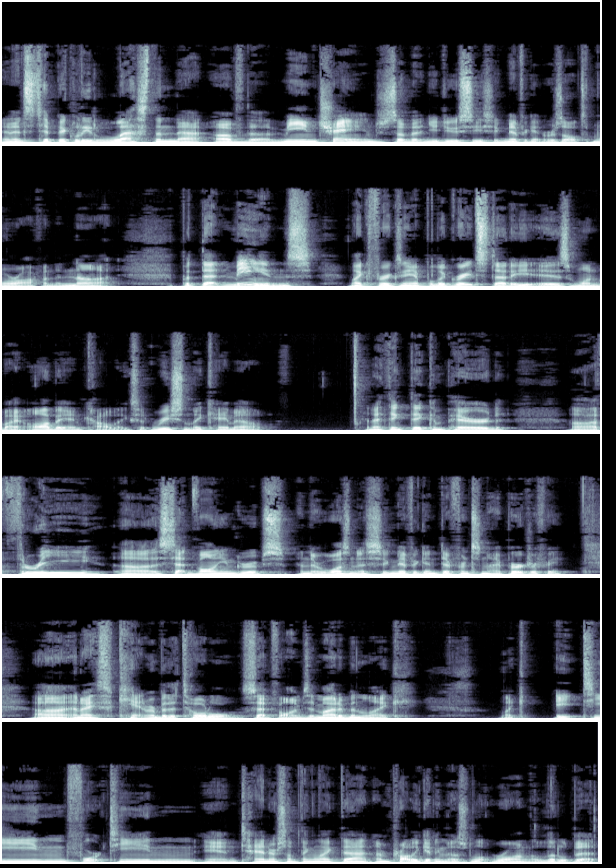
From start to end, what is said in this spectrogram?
and it's typically less than that of the mean change so that you do see significant results more often than not but that means like for example a great study is one by Abe and colleagues it recently came out and I think they compared uh, three uh, set volume groups, and there wasn't a significant difference in hypertrophy. Uh, and I can't remember the total set volumes. It might have been like like 18, 14, and 10 or something like that. I'm probably getting those wrong a little bit.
